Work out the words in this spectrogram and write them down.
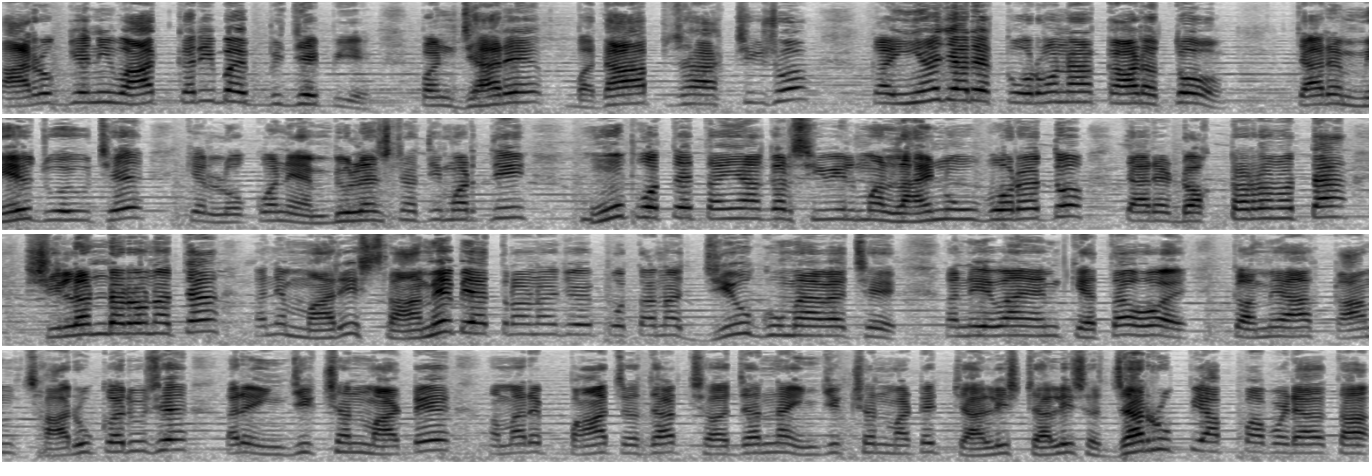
આરોગ્યની વાત કરી બીજેપીએ. પણ જ્યારે બધા આપ સાક્ષી છો કે અહીંયા જ્યારે કોરોના કાળ હતો ત્યારે મેં જોયું છે કે લોકોને એમ્બ્યુલન્સ નથી મળતી. હું પોતે ત્યાં આગળ સિવિલમાં લાઈન ઊભો રહેતો, ત્યારે ડૉક્ટરો નહોતા સિલિન્ડરો નહોતા, અને મારી સામે બે ત્રણ જે પોતાના જીવ ગુમાવ્યા છે. અને એવા એમ કહેતા હોય કે અમે આ કામ સારું કર્યું છે. અરે ઇન્જેક્શન માટે અમારે પાંચ હજાર, છ હજારના ઇન્જેક્શન માટે ચાલીસ ચાલીસ હજાર રૂપિયા આપવા પડ્યા હતા.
